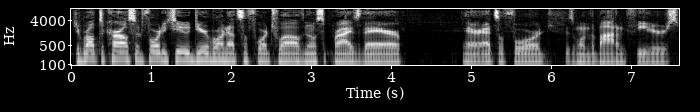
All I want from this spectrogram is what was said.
Gibraltar Carlson 42, Dearborn Edsel Ford 12. No surprise there. There, Edsel Ford is one of the bottom feeders.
